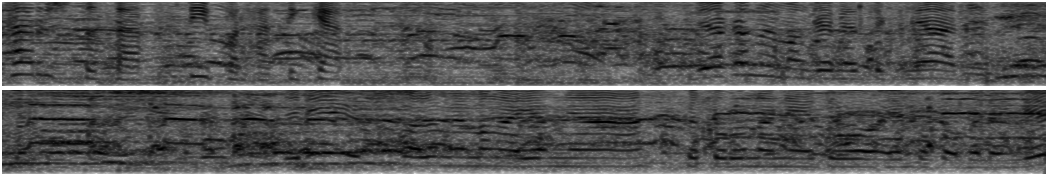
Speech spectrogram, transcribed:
harus tetap diperhatikan. Dia kan memang genetiknya di Jadi kalau memang ayamnya keturunannya itu ayam kokok belengge,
